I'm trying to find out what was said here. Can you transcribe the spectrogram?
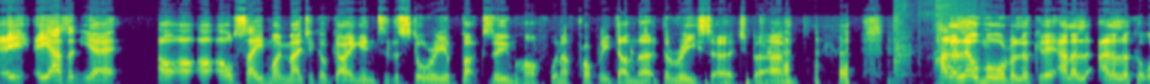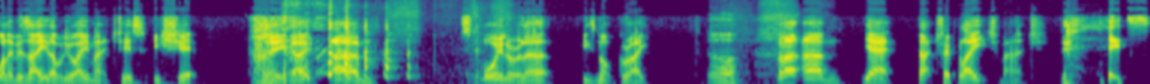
He, he hasn't yet. I'll, I'll, I'll save my magic of going into the story of Buck Zumhofe when I've properly done the, the research. But um, had a little more of a look at it. Had a, had a look at one of his AWA matches. He's shit. There you go. Um, spoiler alert. He's not great. Oh, But um, yeah, that Triple H match. it's.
